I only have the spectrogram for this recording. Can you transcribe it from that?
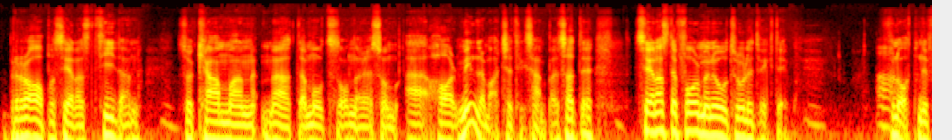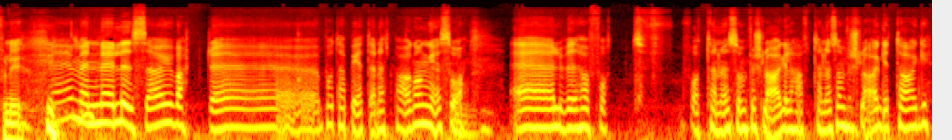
bra på senaste tiden så kan man möta motståndare som är, har mindre matcher till exempel. Så att eh, senaste formen är otroligt viktig. Ja. Förlåt, nu får ni... Nej men eh, Lisa har ju varit eh, på tapeten ett par gånger så. Eh, eller vi har fått, fått henne som förslag eller haft henne som förslag ett tag.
